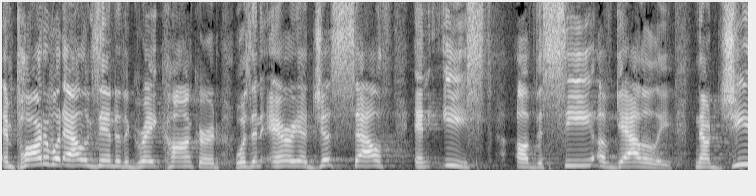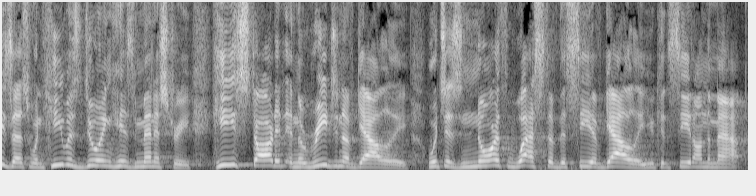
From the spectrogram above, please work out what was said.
And part of what Alexander the Great conquered was an area just south and east of the Sea of Galilee. Now, Jesus, when he was doing his ministry, he started in the region of Galilee, which is northwest of the Sea of Galilee. You can see it on the map.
